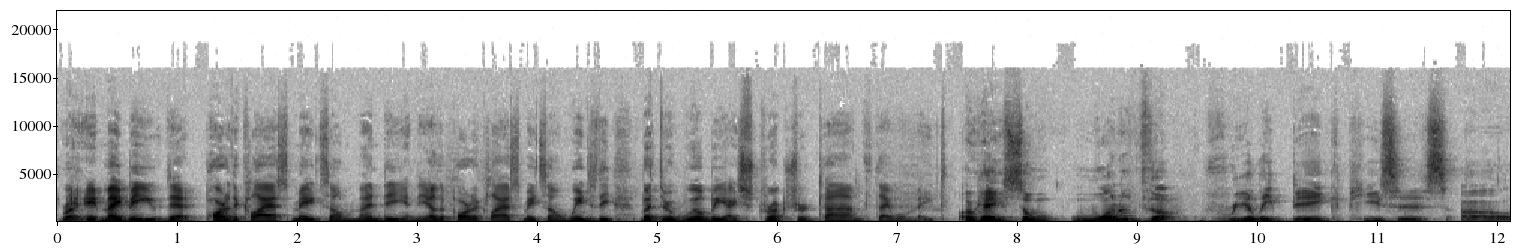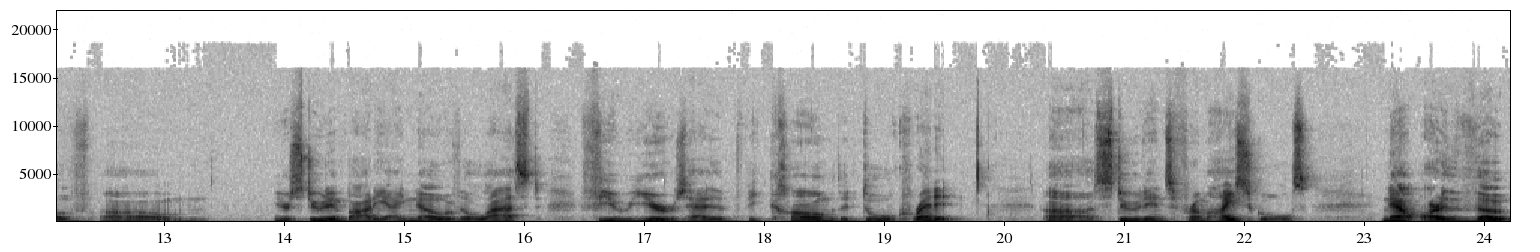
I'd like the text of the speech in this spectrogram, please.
Right. It may be that part of the class meets on Monday and the other part of the class meets on Wednesday, but there will be a structured time that they will meet. Okay, so one of the really big pieces of um, your student body I know over the last few years have become the dual credit uh, students from high schools. Now, are those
